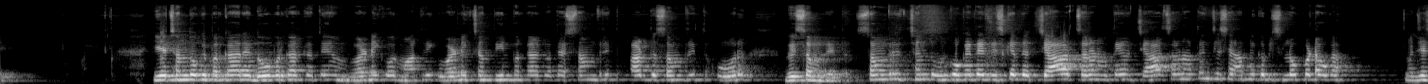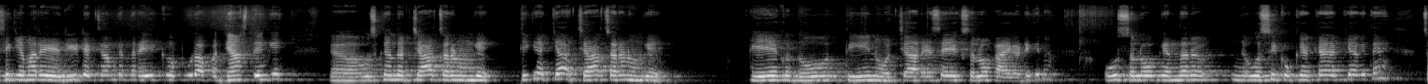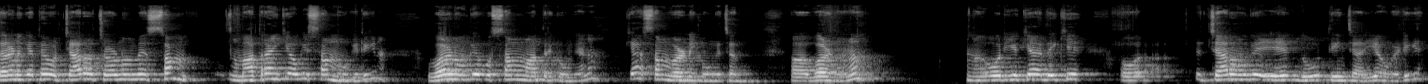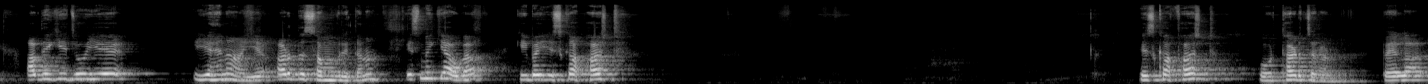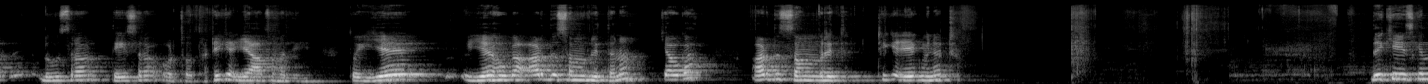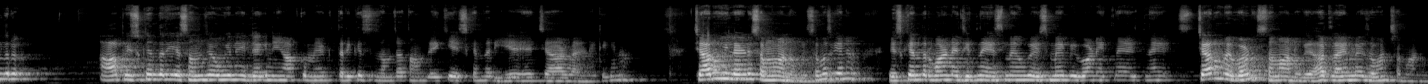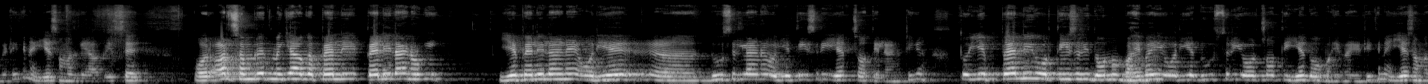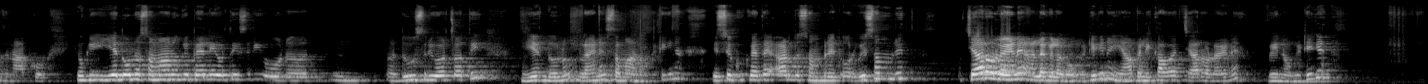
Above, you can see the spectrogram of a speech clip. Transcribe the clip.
ये छंदों के प्रकार है, दो प्रकार के होते हैं, वर्णिक और मात्रिक। वर्णिक छंद तीन प्रकार के होते हैं समृद्ध अर्ध समृद्ध और विसमृत समृद्ध छंद उनको कहते हैं, जिसके अंदर चार चरण होते हैं। चार चरण होते हैं, जैसे आपने कभी श्लोक पढ़ा होगा। जैसे कि हमारे रीट एग्ज़ाम के अंदर एक पूरा पद्यांश देंगे उसके अंदर चार चरण होंगे। ठीक है, क्या चार चरण होंगे? एक, दो, तीन और चार, ऐसे एक श्लोक आएगा, ठीक है ना? उस श्लोक के अंदर उसी को क्या क्या क्या कहते हैं? चरण कहते हैं और चारों चरणों में सम मात्राएँ क्या होगी? सम होगी, ठीक है ना? वर्ण होंगे, वो सम मात्रिक होंगे ना? क्या सम वर्णिक होंगे? चंद। वर्ण, है ना? और ये क्या देखिए, और चार होंगे, एक, दो, तीन, चार, ये हो गए ठीक है? अब देखिए, जो ये ये है ना, ये अर्ध समृत है ना? इसमें क्या होगा कि भाई इसका फ़र्स्ट इसका फ़र्स्ट और थर्ड चरण, पहला, दूसरा, तीसरा और चौथा, ठीक है? ये आप समझ लीजिए। तो ये ये होगा अर्ध समृद्ध ना? क्या होगा? अर्ध समृद्ध ठीक है, एक मिनट। देखिए, इसके अंदर, आप इसके अंदर ये समझे होंगे नहीं, लेकिन आपको मैं एक तरीके से समझाता हूँ। देखिए, इसके अंदर ये है चार लाइनें, ठीक है ना? चारों ही लाइनें समान होंगी, समझ गए ना? इसके अंदर वर्ण है जितने इसमें होंगे, इसमें भी वर्ण, इतने इतने, चारों में वर्ण समान हो हर लाइन में वर्ण समान हो गए ठीक है ना? ये समझ गए आप इससे। और अर्ध समृद्ध में क्या होगा? पहली पहली लाइन होगी? ये पहली लाइन है और ये दूसरी लाइन है और ये तीसरी, ये चौथी लाइन, ठीक है? तो ये पहली और तीसरी दोनों भाई भाई और ये दूसरी और चौथी, ये दो भाई भाई ठीक है ना? ये समझना आपको, क्योंकि ये दोनों समान होंगे, पहली और तीसरी और दूसरी और चौथी, ये दोनों लाइनें समान होंगी, ठीक है ना? इसी को कहते हैं अर्ध समृद्ध और विसमृद्ध चारों लाइनें अलग अलग होंगी, ठीक है ना? यहाँ पे लिखा हुआ है चारों लाइनें भिन्न होगी, ठीक है?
